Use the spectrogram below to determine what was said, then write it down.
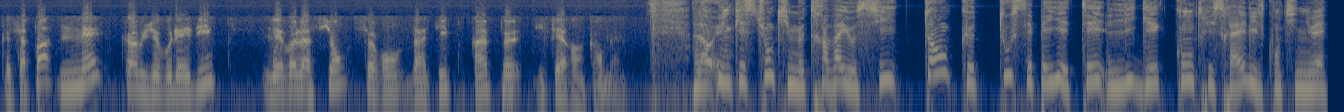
que ça passe. Mais, comme je vous l'ai dit, les relations seront d'un type un peu différent quand même. Alors, une question qui me travaille aussi, tant que tous ces pays étaient ligués contre Israël, ils continuaient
